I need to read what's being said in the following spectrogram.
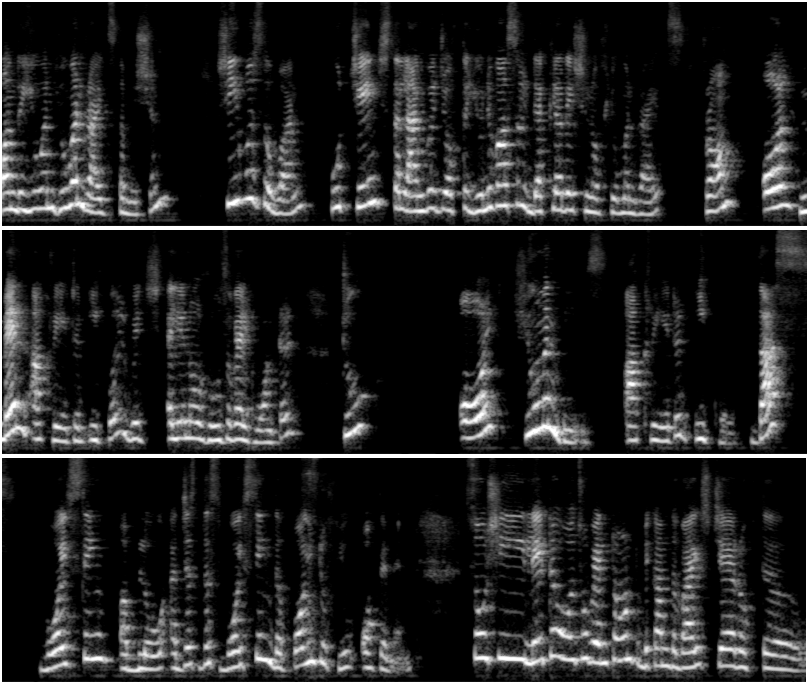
on the UN Human Rights Commission, she was the one who changed the language of the Universal Declaration of Human Rights from all men are created equal, which Eleanor Roosevelt wanted, to all human beings are created equal. Thus, voicing a blow, uh, just this voicing the point of view of women. So she later also went on to become the vice chair of the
